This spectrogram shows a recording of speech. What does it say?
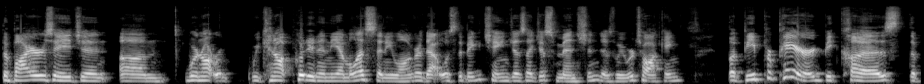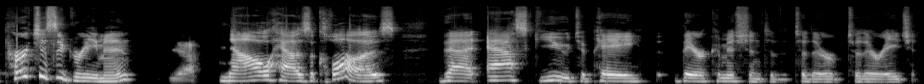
the buyer's agent, um, we're not, we cannot put it in the MLS any longer. That was the big change, as I just mentioned, as we were talking. But be prepared because the purchase agreement yeah. now has a clause that asks you to pay their commission to, to their to their agent.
